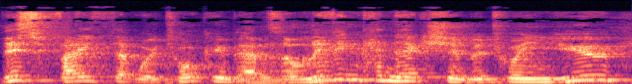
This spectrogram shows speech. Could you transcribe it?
This faith that we're talking about is a living connection between you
